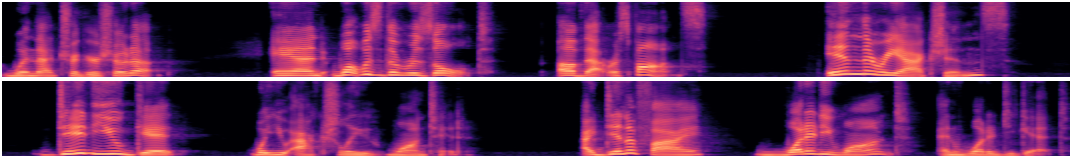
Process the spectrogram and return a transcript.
When that trigger showed up? And what was the result of that response? In the reactions, did you get what you actually wanted. Identify what did you want and what did you get?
